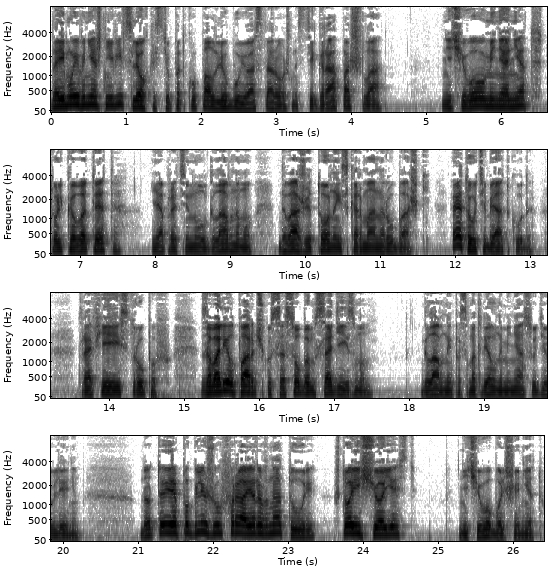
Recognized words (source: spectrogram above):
Да и мой внешний вид с легкостью подкупал любую осторожность. Игра пошла. Ничего у меня нет, только вот это. Я протянул главному два жетона из кармана рубашки. Это у тебя откуда? Трофеи из трупов. Завалил парочку с особым садизмом. Главный посмотрел на меня с удивлением. Да ты, я погляжу, фраер в натуре. Что еще есть? Ничего больше нету.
